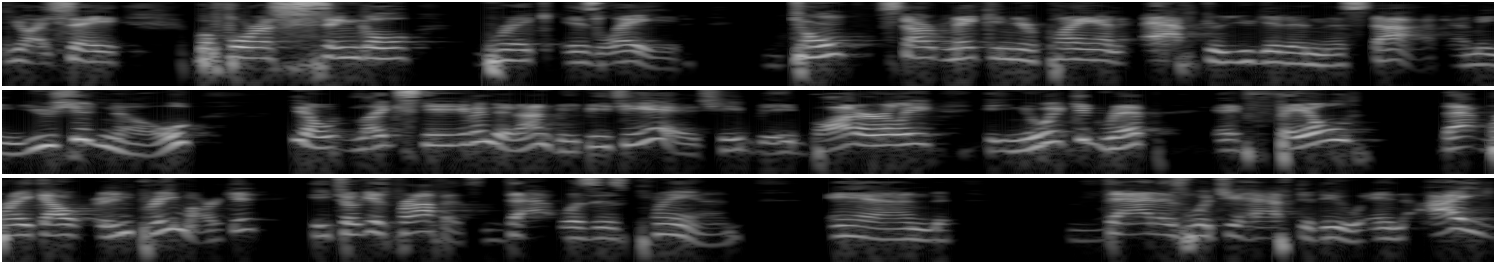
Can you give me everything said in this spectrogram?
you know, I say before a single brick is laid, don't start making your plan after you get in this stock. I mean, you should know, you know, like Steven did on BPTH. He, he bought early. He knew it could rip. It failed that breakout in pre-market. He took his profits. That was his plan. And that is what you have to do. And I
